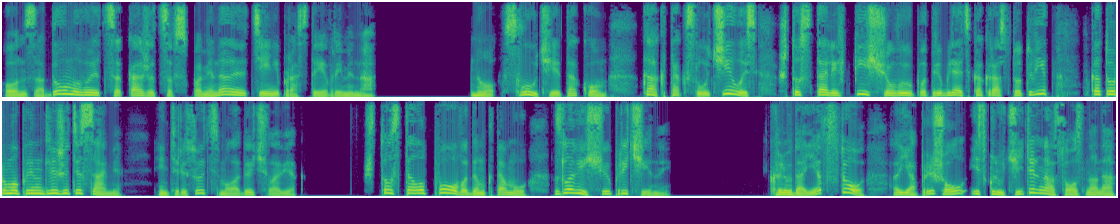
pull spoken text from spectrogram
Он задумывается, кажется, вспоминая те непростые времена. Но в случае таком, как так случилось, что стали в пищу вы употреблять как раз тот вид, которому принадлежите сами, интересуется молодой человек. Что стало поводом к тому, зловещей причиной? К людоедству я пришел исключительно осознанно.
